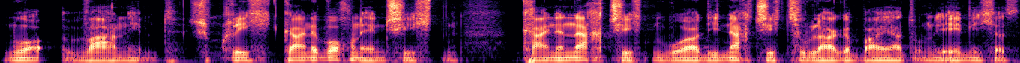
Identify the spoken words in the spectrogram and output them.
nur wahrnimmt, sprich keine Wochenendschichten, keine Nachtschichten, wo er die Nachtschichtzulage bei hat und ähnliches.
